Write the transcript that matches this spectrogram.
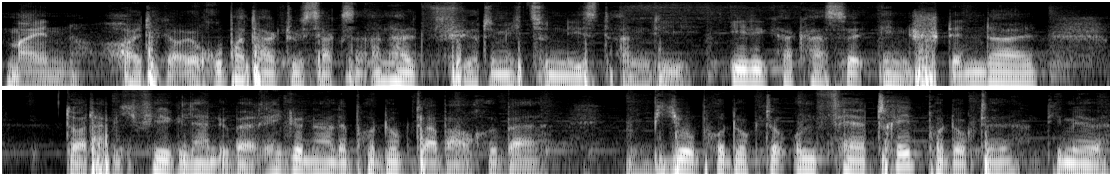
Mein heutiger Europatag durch Sachsen-Anhalt führte mich zunächst an die Edeka-Kasse in Stendal. Dort habe ich viel gelernt über regionale Produkte, aber auch über Bioprodukte und Fairtrade-Produkte, die mir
